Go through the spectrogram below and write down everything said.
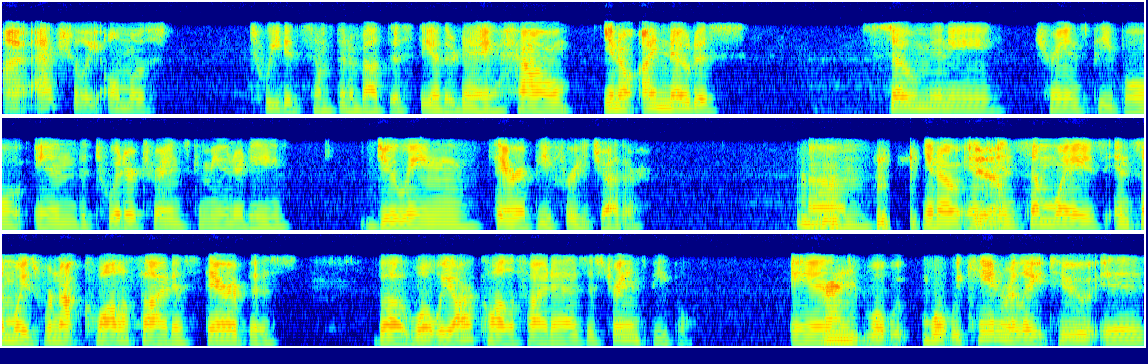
I actually almost tweeted something about this the other day. How, you know, I notice so many trans people in the Twitter trans community doing therapy for each other. Mhm. Um, you know in, Yeah. in some ways in some ways we're not qualified as therapists but what we are qualified as is trans people and Right. what we, what we can relate to is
